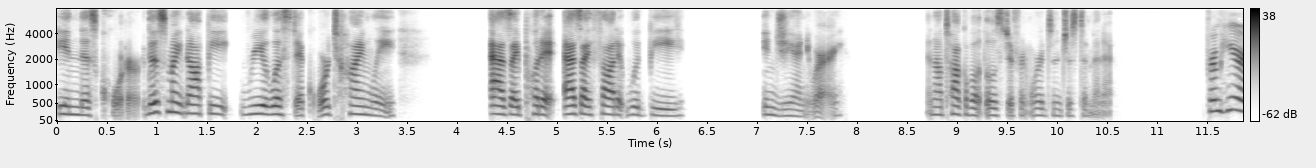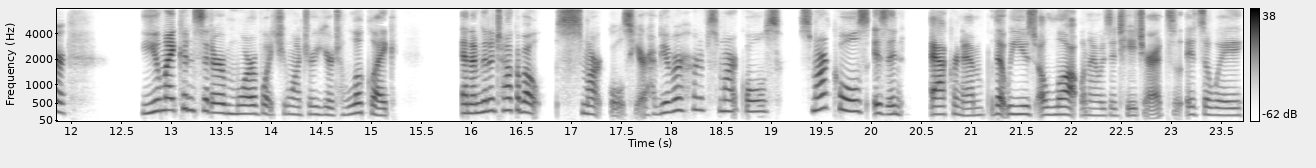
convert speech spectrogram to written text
in this quarter. This might not be realistic or timely as I put it, as I thought it would be in January. And I'll talk about those different words in just a minute. From here, you might consider more of what you want your year to look like. And I'm going to talk about SMART goals here. Have you ever heard of SMART goals? SMART goals is an acronym that we used a lot when I was a teacher. It's it's a way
